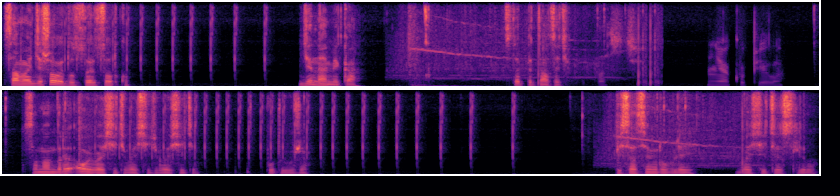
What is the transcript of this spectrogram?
Самый дешевый тут стоит сотку. Динамика. 115. 20. Не окупила. Сан Андре... Ой, Вайсити, Вайсити, Вайсити. Путаю уже. 57 рублей. Вайсити слил.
